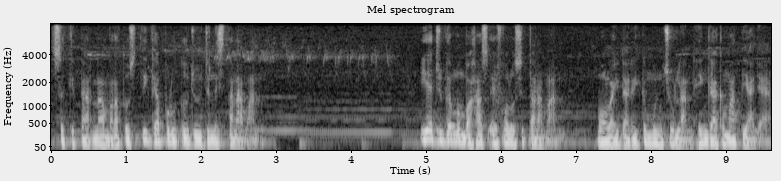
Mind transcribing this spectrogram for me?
sekitar 637 jenis tanaman. Ia juga membahas evolusi tanaman, mulai dari kemunculan hingga kematiannya.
